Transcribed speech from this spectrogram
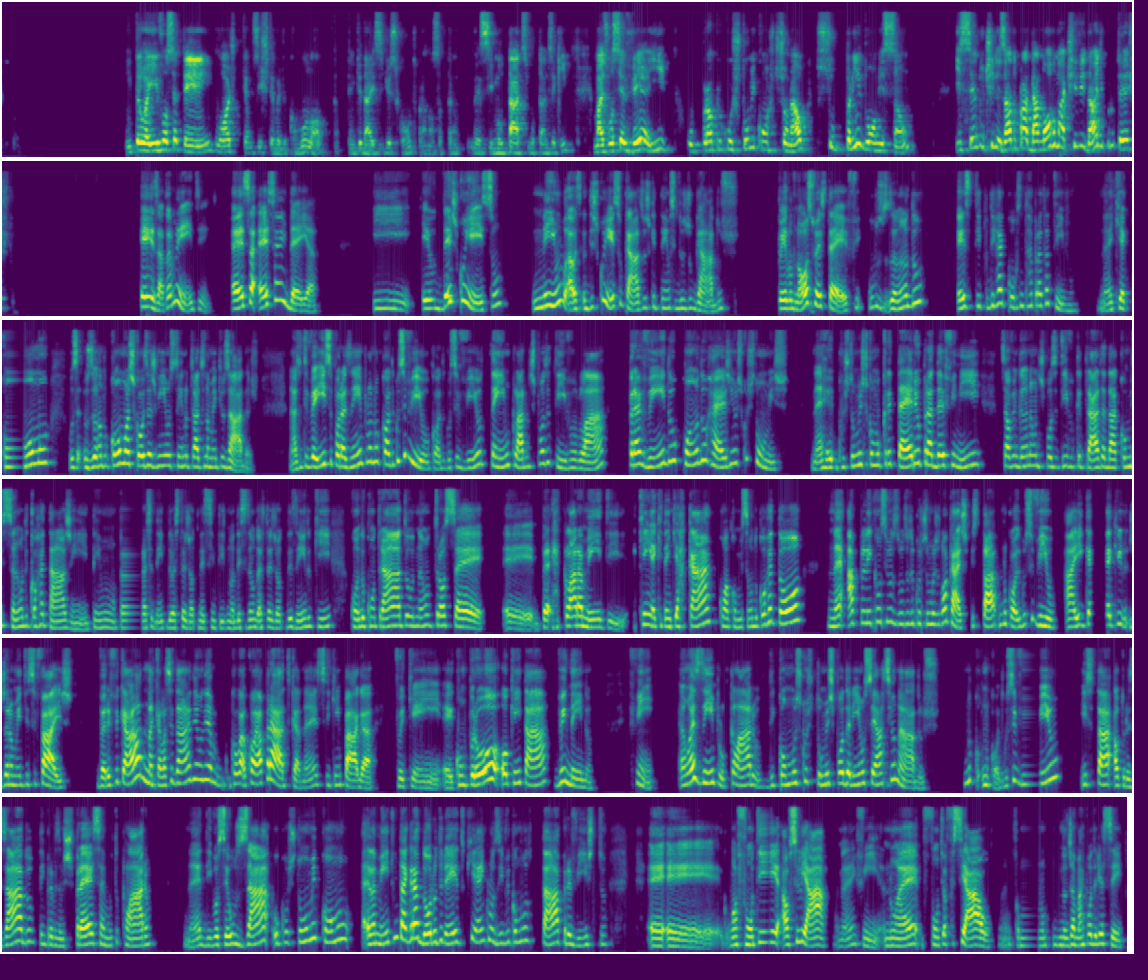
Então aí você tem, lógico que é um sistema de common law, então tem que dar esse desconto para nossa esse mutatis mutandis aqui, mas você vê aí o próprio costume constitucional suprindo omissão e sendo utilizado para dar normatividade para o texto. Exatamente. Essa, essa é a ideia. E eu desconheço nenhum, eu desconheço casos que tenham sido julgados pelo nosso STF usando esse tipo de recurso interpretativo, né? Que é como usando como as coisas vinham sendo tradicionalmente usadas. A gente vê isso, por exemplo, no Código Civil. O Código Civil tem um claro dispositivo lá prevendo quando regem os costumes, né? Costumes como critério para definir, salvo engano, é um dispositivo que trata da comissão de corretagem. E tem um precedente do STJ nesse sentido, uma decisão do STJ dizendo que quando o contrato não trouxer é, claramente quem é que tem que arcar com a comissão do corretor, né, aplicam-se os usos e costumes locais. Está no Código Civil. Aí que é que geralmente se faz? Verificar naquela cidade onde, é, qual, qual é a prática, né? Se quem paga foi quem é, comprou ou quem está vendendo. Enfim, é um exemplo, claro, de como os costumes poderiam ser acionados. No, no Código Civil, isso está autorizado, tem previsão expressa, é muito claro né, de você usar o costume como elemento integrador do direito, que é, inclusive, como está previsto, é, é, uma fonte auxiliar, né, enfim, não é fonte oficial, né, como não, não, jamais poderia ser.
